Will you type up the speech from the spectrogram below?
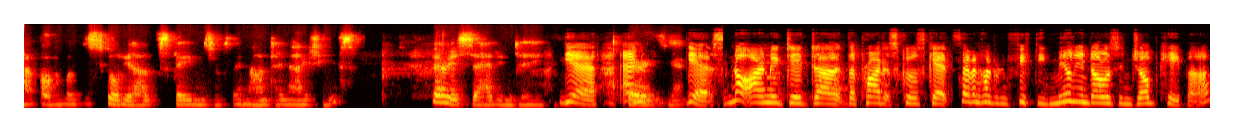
uh, bottom of the schoolyard schemes of the 1980s. Very sad indeed. Yeah, and yes, not only did uh, the private schools get $750 million in JobKeeper,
